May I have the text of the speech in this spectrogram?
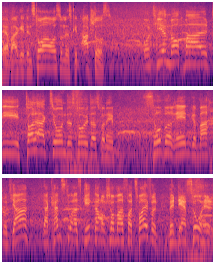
Der Ball geht ins Tor aus und es gibt Abstoß. Und hier nochmal die tolle Aktion des Torhüters von eben. Souverän gemacht. Und ja, da kannst du als Gegner auch schon mal verzweifeln, wenn der so hält.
